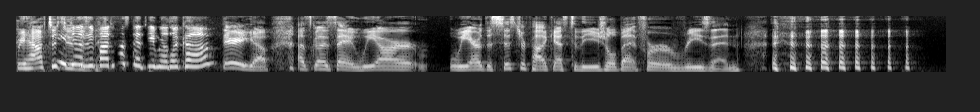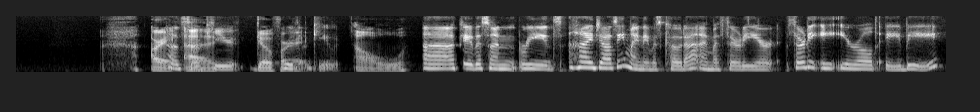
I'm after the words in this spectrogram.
we have to Hey, do the, Podcast at gmail.com. There you go. I was going to say we are we are the sister podcast to the usual bet for a reason. All right, That's so uh, cute. Go for so it. cute. Oh, Uh, okay, this one reads Hi, Jazzy. My name is Coda. I'm a 30 year, 38 year old AB,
